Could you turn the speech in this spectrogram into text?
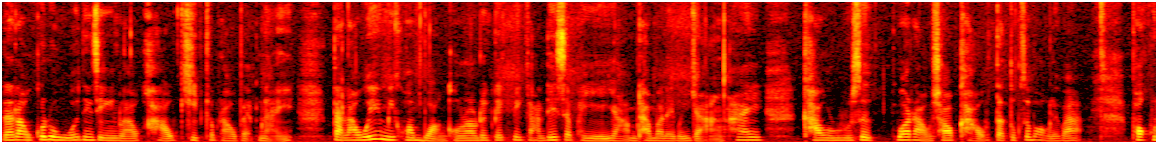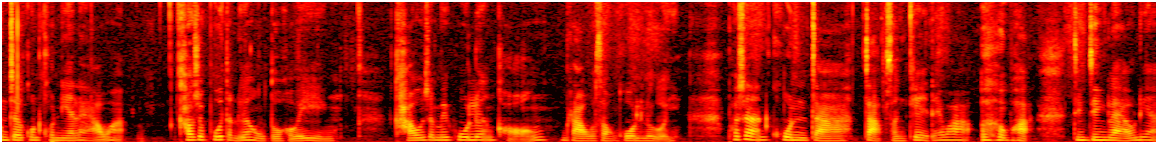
และเราก็รู้ว่าจริงๆแล้วเขาคิดกับเราแบบไหน แต่เราก็ยังมีความหวังของเราเล็กๆ ในการที่จะพยายามทำอะไรบางอย่าง ให้เขารู้สึกว่าเราชอบเขา แต่ตุ๊กจะบอกเลยว่า พอคุณเจอคนคนนี้แล้วอะเขาจะพูดแต่เรื่องของตัวเขาเอง เขาจะไม่พูดเรื่องของเราสองคนเลย เพราะฉะนั้นคุณจะจับสังเกตได้ว่า เออว่ะจริง ๆ แล้วเนี่ย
